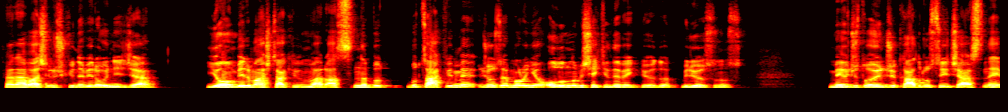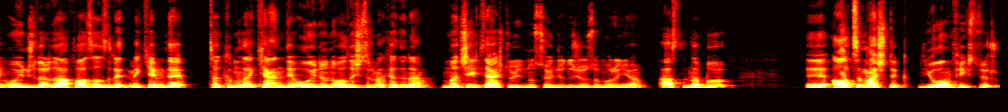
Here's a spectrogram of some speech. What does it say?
Fenerbahçe 3 günde bir oynayacağı yoğun bir maç takvimi var. Aslında bu, bu takvimi Jose Mourinho olumlu bir şekilde bekliyordu biliyorsunuz mevcut oyuncu kadrosu içerisinde hem oyuncuları daha fazla hazır etmek hem de takımına kendi oyununu alıştırmak adına maça ihtiyaç duyduğunu söylüyordu Jose Mourinho. Aslında bu e, 6 maçlık yoğun fikstür,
